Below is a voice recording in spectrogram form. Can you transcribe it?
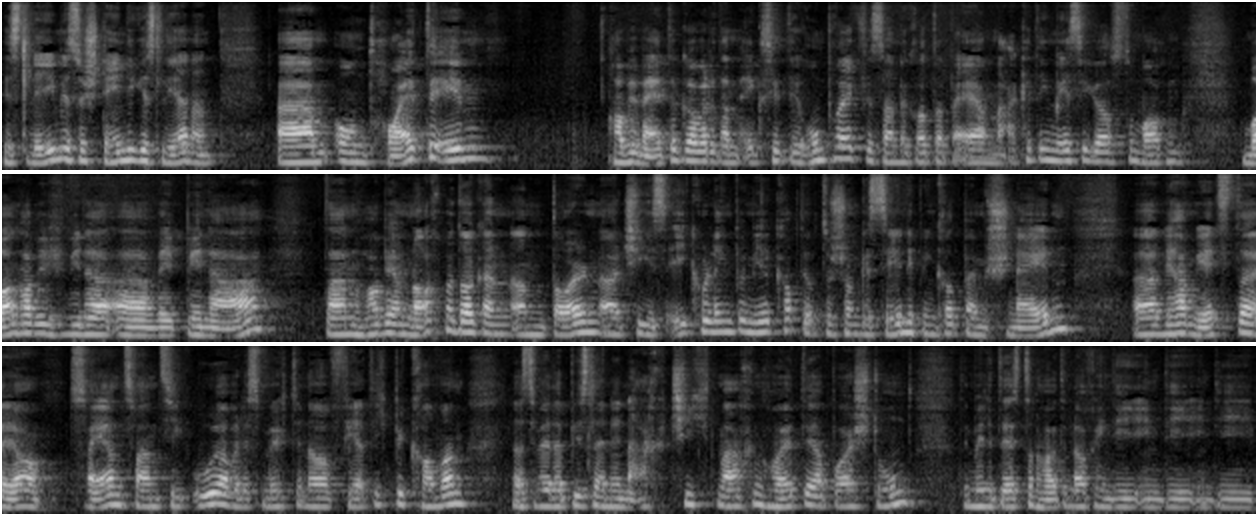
das Leben ist ein ständiges Lernen. Ähm, und heute eben habe ich weitergearbeitet am Exit Room Projekt. Wir sind ja gerade dabei, marketingmäßig was zu machen. Morgen habe ich wieder ein Webinar Dann habe ich am Nachmittag einen, einen tollen äh, GSA-Kollegen bei mir gehabt. Ihr habt das schon gesehen, ich bin gerade beim Schneiden. Äh, wir haben jetzt ja, 22 Uhr, aber das möchte ich noch fertig bekommen. Das werde ein bisschen eine Nachtschicht machen, heute ein paar Stunden, damit ich das dann heute noch in die, in die, in die,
